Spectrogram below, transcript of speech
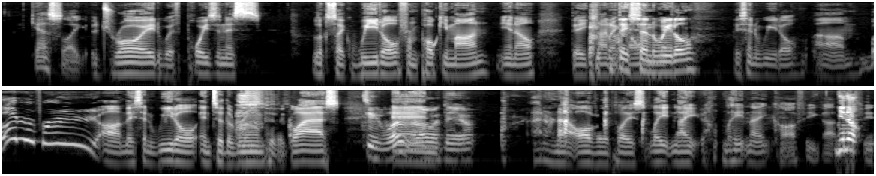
I guess, like a droid with poisonous, looks like Weedle from Pokemon. You know, they kind of They send Weedle. They send Weedle. Um, Butterfree. Um, they send Weedle into the room through the glass. Dude, what is wrong with you? I don't know, all over the place. Late night, late night coffee got You know, me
